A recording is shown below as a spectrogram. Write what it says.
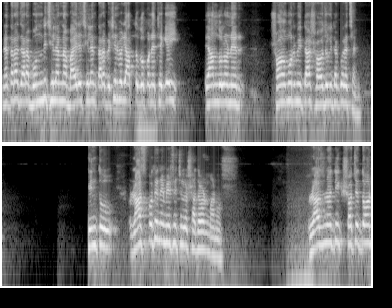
নেতারা যারা বন্দি ছিলেন না, বাইরে ছিলেন, তারা বেশিরভাগই আত্মগোপনে থেকেই এই আন্দোলনের সহমর্মিতা, সহযোগিতা করেছেন। কিন্তু রাজপথে নেমে এসেছিল সাধারণ মানুষ। রাজনৈতিক সচেতন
